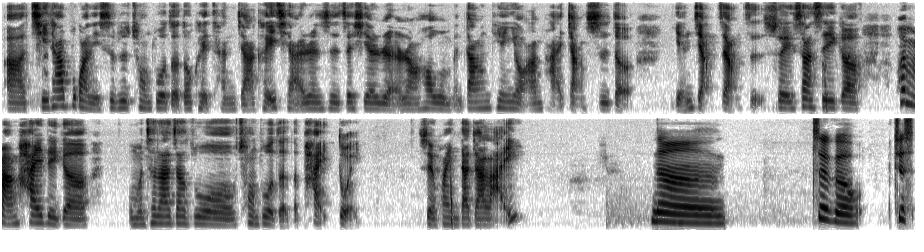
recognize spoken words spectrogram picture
啊、呃其他不管你是不是创作者都可以参加，可以一起来认识这些人。然后我们当天有安排讲师的演讲这样子，所以算是一个会蛮嗨的一个，我们称它叫做创作者的派对。所以欢迎大家来。那这个就是，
